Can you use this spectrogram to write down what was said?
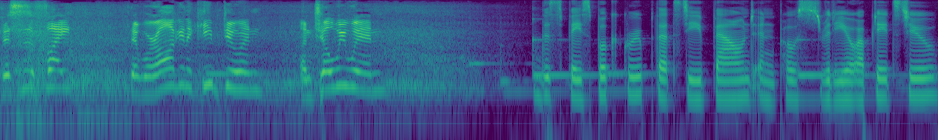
This is a fight that we're all going to keep doing until we win. This Facebook group that Steve found and posts video updates to,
